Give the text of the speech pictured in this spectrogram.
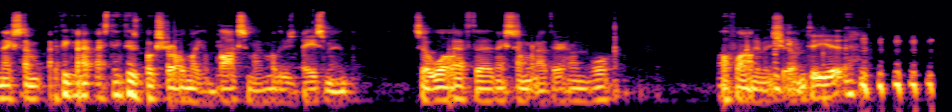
next time. I think I, I think those books are all in like a box in my mother's basement. So we'll have to next time we're out there hunting. We'll I'll find them and show them to you.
